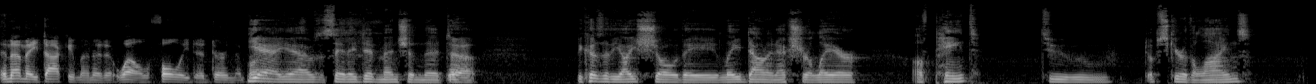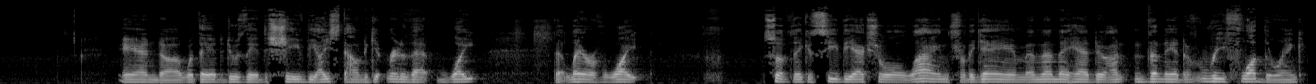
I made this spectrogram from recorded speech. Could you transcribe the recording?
And then they documented it well. Foley did during the break. Yeah, yeah. I was gonna say they did mention that Yeah. uh, because of the ice show, they laid down an extra layer of paint to obscure the lines. And uh, what they had to do is they had to shave the ice down to get rid of that white, that layer of white, so that they could see the actual lines for the game. And then they had to, uh, then they had to reflood the rink,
